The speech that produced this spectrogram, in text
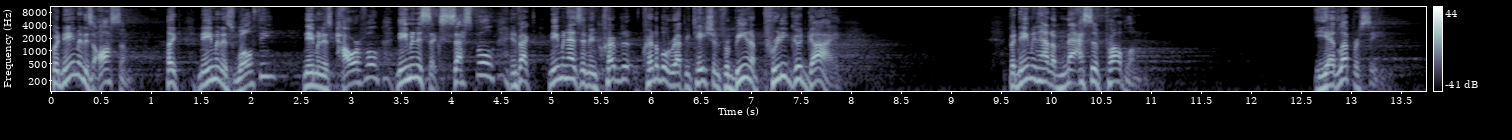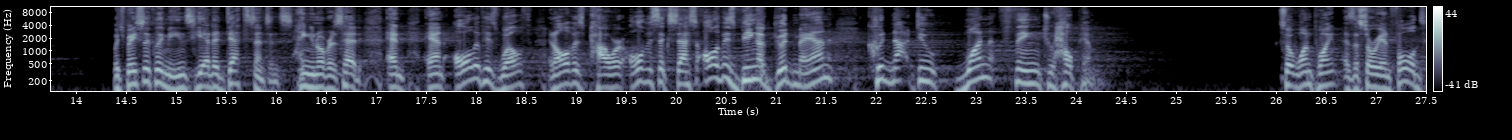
But Naaman is awesome. Like, Naaman is wealthy. Naaman is powerful. Naaman is successful. In fact, Naaman has an incredible, incredible reputation for being a pretty good guy. But Naaman had a massive problem. He had leprosy which basically means he had a death sentence hanging over his head. And, and all of his wealth and all of his power, all of his success, all of his being a good man could not do one thing to help him. So at one point, as the story unfolds,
